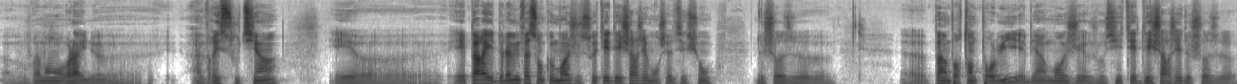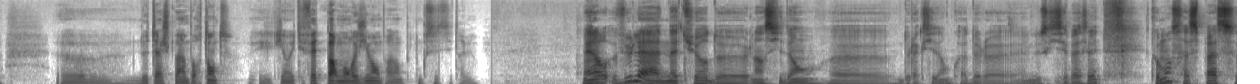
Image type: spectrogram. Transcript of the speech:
vraiment voilà, une, un vrai soutien. Et, et pareil, de la même façon que moi, je souhaitais décharger mon chef de section de choses euh, euh, pas importantes pour lui, et eh bien moi j'ai aussi été déchargé de choses, euh, de tâches pas importantes, et qui ont été faites par mon régiment par exemple. Donc c'est très bien. Mais alors, vu la nature de l'incident, de l'accident, quoi, de, de, ce qui s'est passé, comment ça se passe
